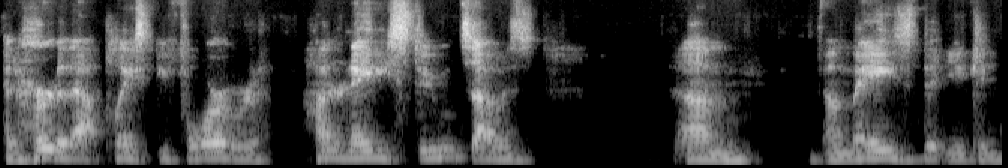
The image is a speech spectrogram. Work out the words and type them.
had heard of that place before. There were 180 students. I was um, amazed that you could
